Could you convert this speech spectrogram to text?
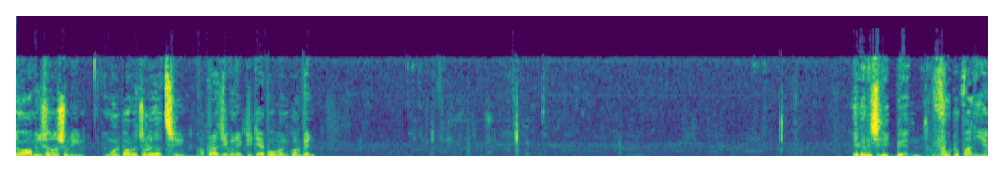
তো আমি সরাসরি মূল পর্বে চলে যাচ্ছি। আপনারা যে কোনো একটি ট্যাব ওপেন করবেন। এখানে এসে লিখবেন, ফটো পানিয়া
